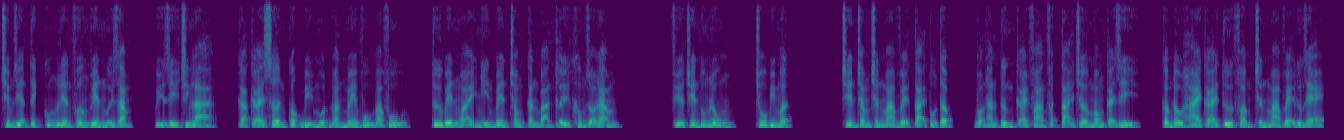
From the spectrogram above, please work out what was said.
chiếm diện tích cũng liền phương viên mười dặm, quỷ dị chính là, cả cái sơn cốc bị một đoàn mê vụ bao phủ, từ bên ngoài nhìn bên trong căn bản thấy không rõ lắm. Phía trên thung lũng, chỗ bí mật. Trên trăm chấn ma vệ tại tụ tập, bọn hắn từng cái phảng phất tại chờ mong cái gì, cầm đầu hai cái tứ phẩm chấn ma vệ được rẽ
